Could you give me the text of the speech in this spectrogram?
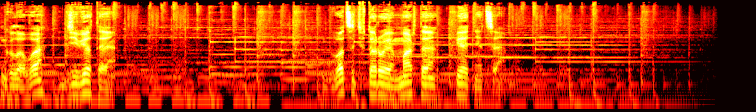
Глава 9. 22 марта, пятница.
